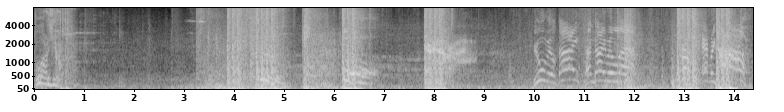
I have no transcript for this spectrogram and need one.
Who are you? You will die, and I will laugh. Every... Ah!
